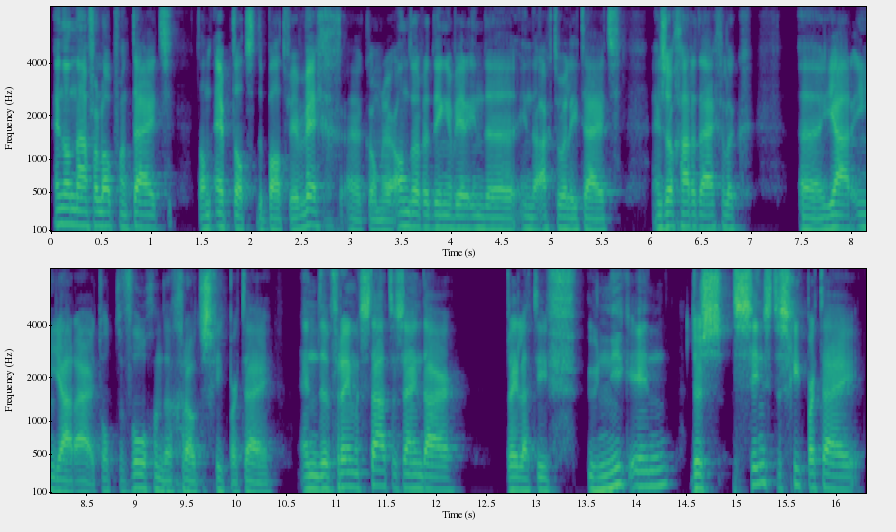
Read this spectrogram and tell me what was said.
En dan na verloop van tijd, dan appt dat debat weer weg. Uh, komen er andere dingen weer in de, in de actualiteit. En zo gaat het eigenlijk jaar in jaar uit tot de volgende grote schietpartij. En de Verenigde Staten zijn daar relatief uniek in. Dus sinds de schietpartij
